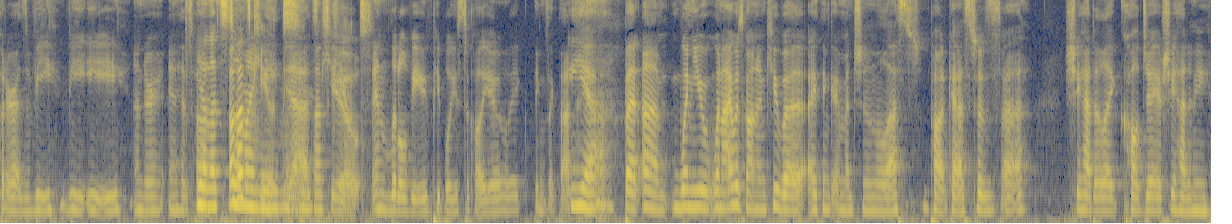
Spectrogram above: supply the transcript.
put her as V V E E under in his phone. Yeah, that's Oh, still that's my cute. name. yeah, it's That's cute. cute. And little V people used to call you like things like that. Yeah. But um, when you when I was gone in Cuba, I think I mentioned in the last podcast was uh, she had to like call Jay if she had any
